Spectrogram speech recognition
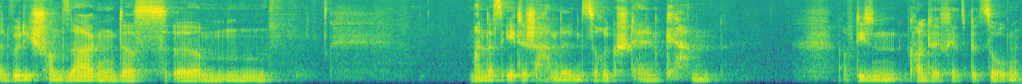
dann würde ich schon sagen, dass ähm, man das ethische Handeln zurückstellen kann. Auf diesen Kontext jetzt bezogen.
